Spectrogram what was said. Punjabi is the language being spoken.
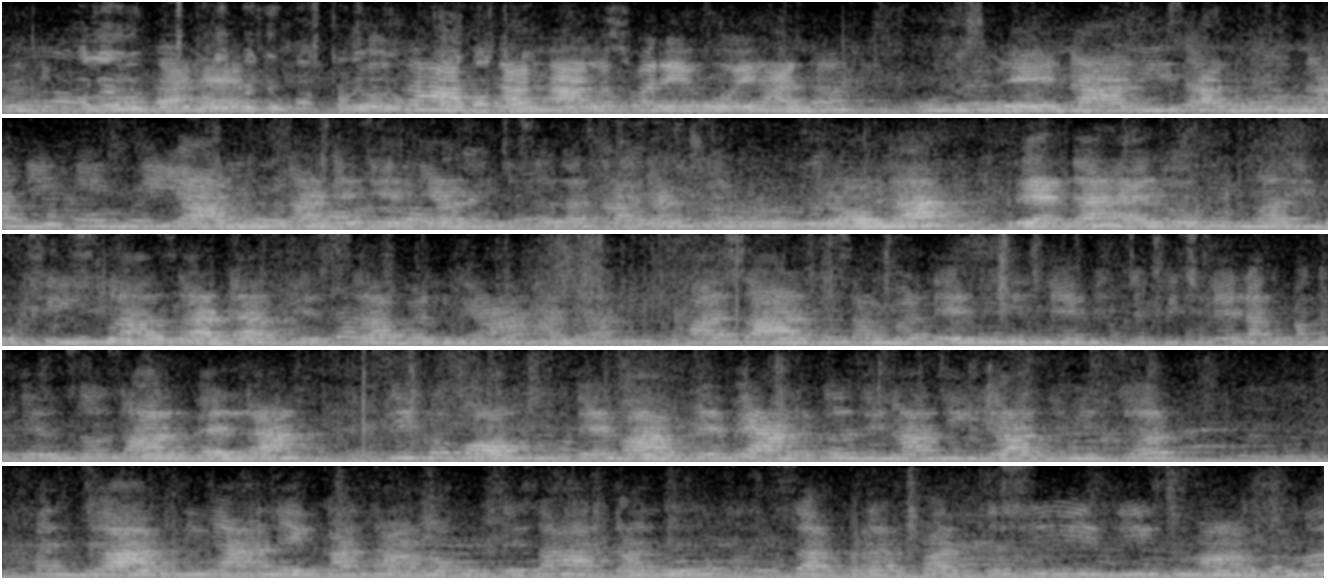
ਦੀ ਯਾਦ ਨਾਲ ਭਰੇ ਹੋਏ ਹਨ ਉਸ ਦੇ ਨਾਲ ਹੀ ਸਾਨੂੰ ਉਹਨਾਂ ਦੀ ਕੀਮਤੀ ਯਾਦ ਨੂੰ ਸਾਡੇ ਚੇਤਿਆਂ ਵਿੱਚ ਸਦਾ ਤਾਜ਼ਾ ਕਰਾਉਣਾ ਰਹਿੰਦਾ ਹੈ ਜੋ ਗੁਰੂਆਂ ਦੀ ਬਖਸ਼ਿਸ਼ ਨਾਲ ਸਾਡਾ ਵਿਰਸਾ ਬਣੀਆਂ ਹਨ ਹਰ ਸਾਲ ਦਸੰਬਰ ਦੇ ਮਹੀਨੇ ਵਿੱਚ ਪਿਛਲੇ ਲਗਭਗ 300 ਸਾਲ ਪਹਿਲਾਂ ਸਿੱਖ ਕੌਮ ਤੇ ਵਾਪਰੇ ਭਿਆਨਕ ਦਿਨਾਂ ਦੀ ਯਾਦ ਵਿੱਚ ਪੰਜਾਬ ਦੀਆਂ ਅਨੇਕਾਂ ਥਾਵਾਂ ਉੱਤੇ ਸ਼ਹਾਦਤਾਂ ਨੂੰ ਸਪਰਪਤ ਸ਼ਹੀਦੀ ਸਮਾਗਮ,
